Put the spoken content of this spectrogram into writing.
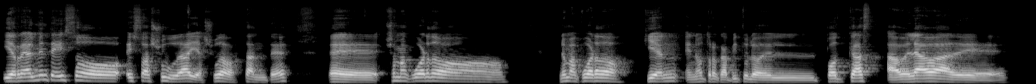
y realmente eso, eso ayuda y ayuda bastante. Eh, yo me acuerdo, no me acuerdo quién en otro capítulo del podcast hablaba de,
